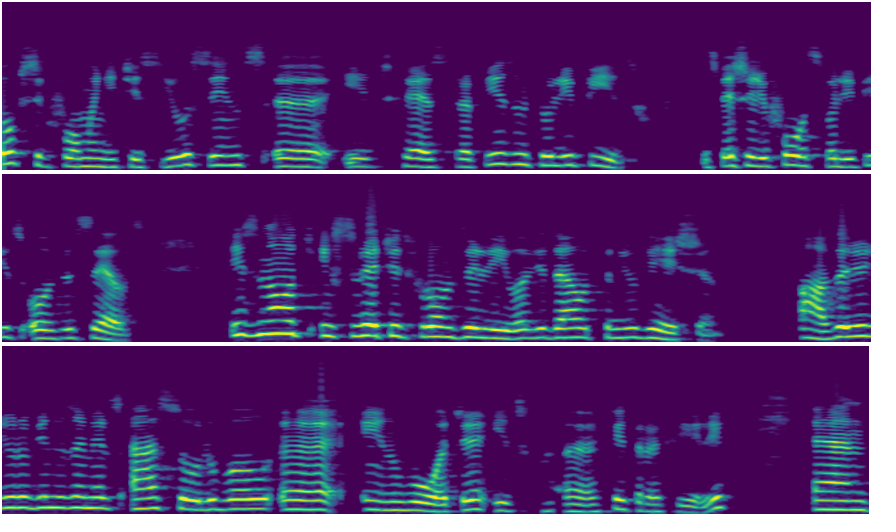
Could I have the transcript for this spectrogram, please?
toxic for many tissues since it has tropism to lipids, especially phospholipids of the cells. Is not extracted from the liver without conjugation. Other bilirubin isomers are soluble in water. It's heterophilic and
